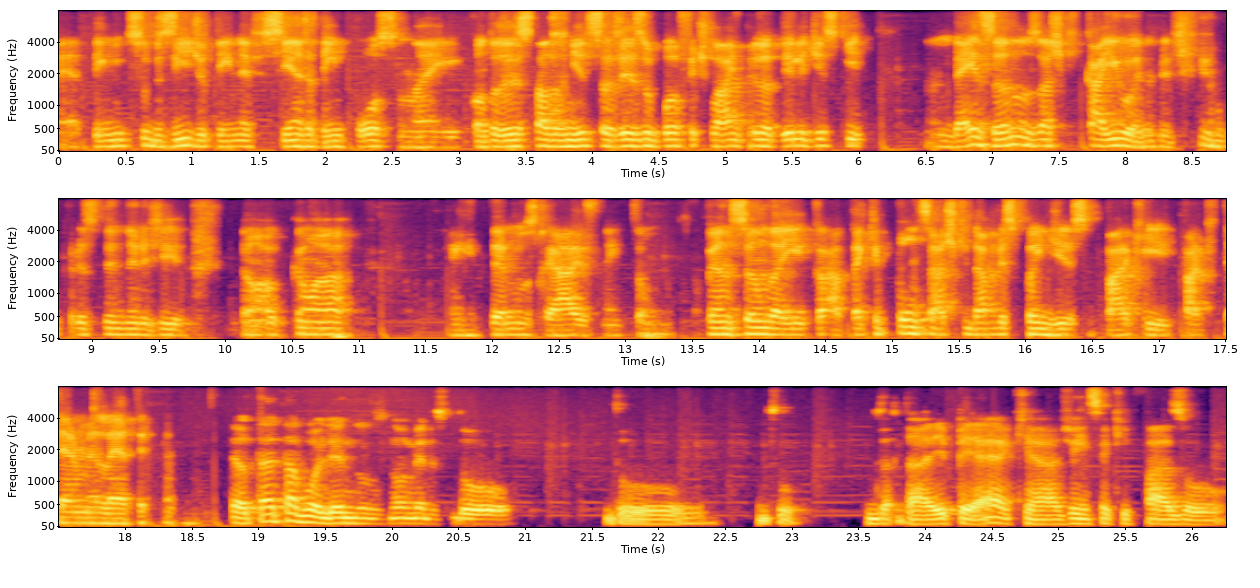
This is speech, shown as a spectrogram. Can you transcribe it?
é, tem muito subsídio, tem ineficiência, tem imposto, né? E quantas vezes Estados Unidos, às vezes o Buffett lá, a empresa dele, diz que em 10 anos acho que caiu o preço da energia. Então, é uma, em termos reais, né? Então, pensando aí, até que ponto você acha que dá para expandir esse parque, parque termoelétrico? Eu até estava olhando os números do, do, do da, EPE, que é a agência que faz o,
